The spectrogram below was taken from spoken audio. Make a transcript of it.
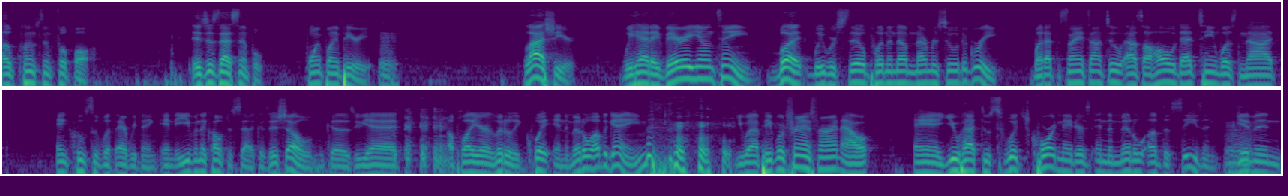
of Clemson football. It's just that simple. Point blank. Period. Mm. Last year, we had a very young team, but we were still putting up numbers to a degree. But at the same time, too, as a whole, that team was not inclusive with everything, and even the coaching staff, because it showed. Because you had a player literally quit in the middle of a game. you had people transferring out, and you had to switch coordinators in the middle of the season, Mhm. given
